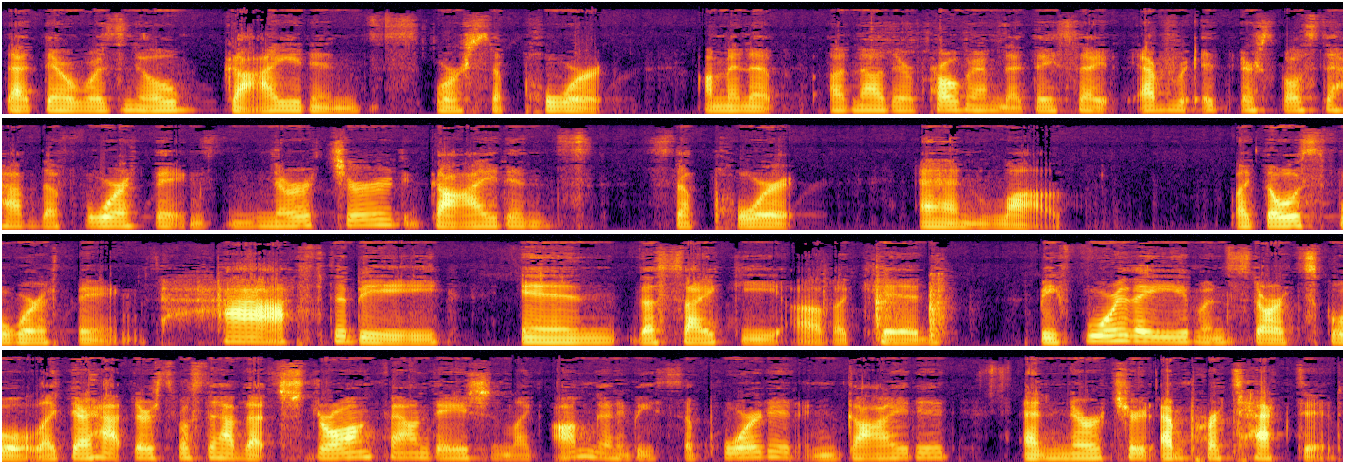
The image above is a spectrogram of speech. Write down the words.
that there was no guidance or support. I'm in a, another program that they say every they're supposed to have the four things: nurtured, guidance, support, and love. Like those four things have to be in the psyche of a kid before they even start school. Like they're ha- they're supposed to have that strong foundation. Like I'm going to be supported and guided and nurtured and protected.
